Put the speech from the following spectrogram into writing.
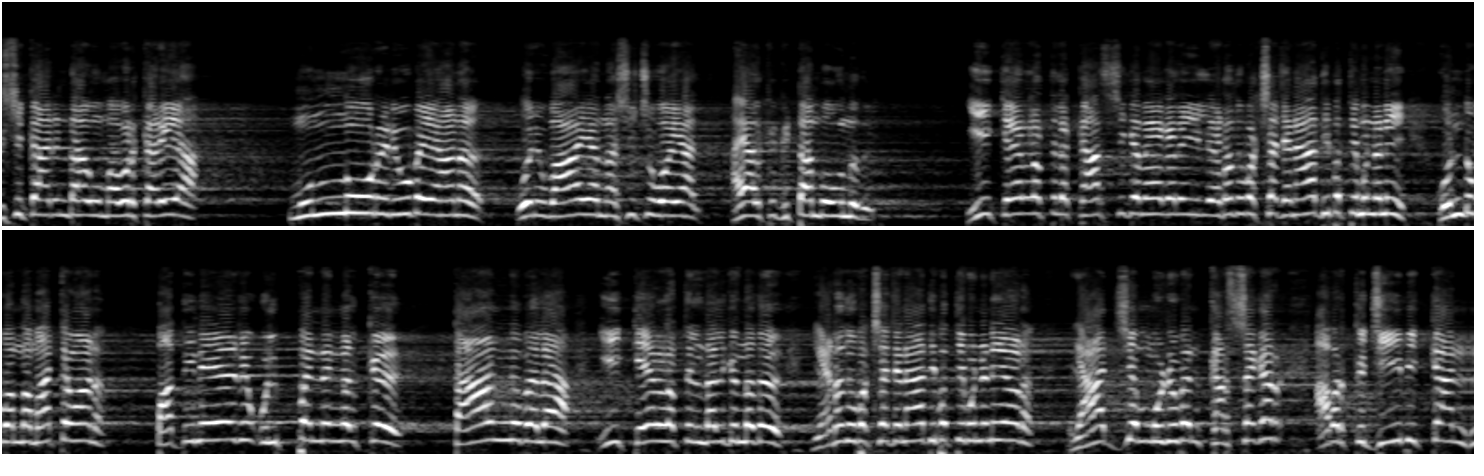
കൃഷിക്കാരുണ്ടാവും അവർക്കറിയാം. മുന്നൂറ് രൂപയാണ് ഒരു വായ നശിച്ചു പോയാൽ അയാൾക്ക് കിട്ടാൻ പോകുന്നത്. ഈ കേരളത്തിലെ കാർഷിക മേഖലയിൽ ഇടതുപക്ഷ ജനാധിപത്യ മുന്നണി കൊണ്ടുവന്ന മാറ്റമാണ്. പതിനേഴ് ഉൽപ്പന്നങ്ങൾക്ക് താങ്ങുവില ഈ കേരളത്തിൽ നൽകുന്നത് ഇടതുപക്ഷ ജനാധിപത്യ മുന്നണിയാണ്. രാജ്യം മുഴുവൻ കർഷകർ അവർക്ക് ജീവിക്കാൻ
